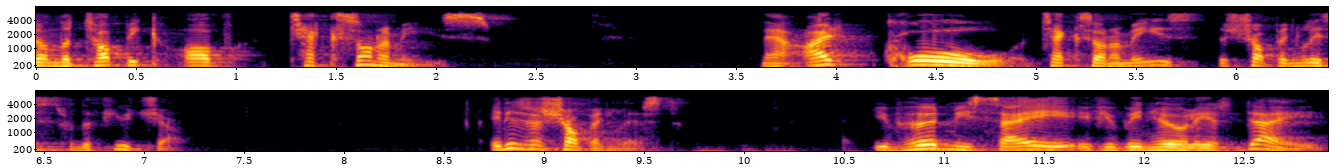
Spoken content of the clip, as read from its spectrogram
on the topic of taxonomies. Now, I call taxonomies the shopping list for the future. It is a shopping list. You've heard me say, if you've been here earlier today,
